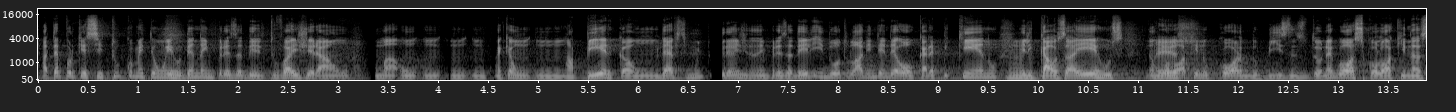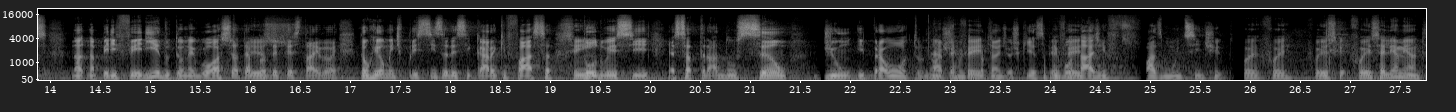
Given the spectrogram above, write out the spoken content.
até porque se tu cometer um erro dentro da empresa dele, tu vai gerar um, uma, um, um, um, como é que é? uma perca, um déficit muito grande na empresa dele, e do outro lado entender, ó, oh, o cara é pequeno, hum. ele causa erros, não Isso. coloque no core do business do teu negócio, coloque nas, na, na periferia do teu negócio até para poder testar. Então realmente precisa desse cara que faça Sim. todo esse essa tradução de um e para outro. Né? É, acho perfeito. muito importante. Acho que essa Perfeito. pivotagem faz muito sentido. Foi, foi, foi, isso que- foi esse alinhamento.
